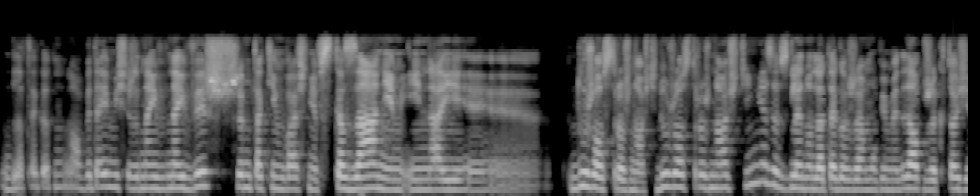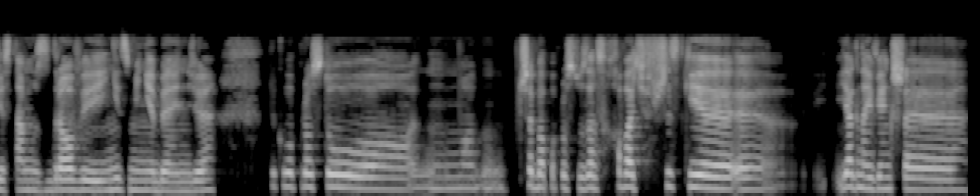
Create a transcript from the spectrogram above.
Dlatego no, wydaje mi się, że naj, najwyższym takim właśnie wskazaniem i naj, e, dużo ostrożności. Dużo ostrożności nie ze względu dlatego, że mówimy, dobrze, ktoś jest tam zdrowy i nic mi nie będzie, tylko po prostu no, trzeba po prostu zachować wszystkie e, jak największe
